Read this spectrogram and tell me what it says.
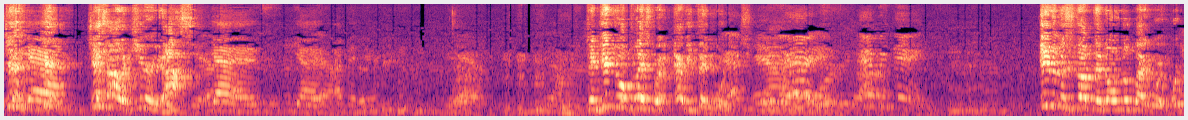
just, Yeah. just, just out of curiosity. Yes. Yes. I've been there. To get to a place where everything works. Everything. Even the stuff that don't look like work. work.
